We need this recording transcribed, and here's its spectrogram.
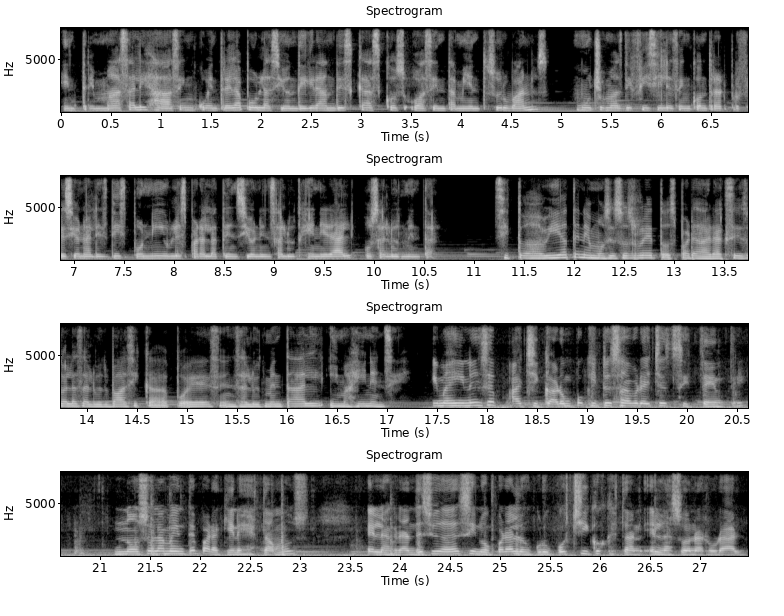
entre más alejada se encuentre la población de grandes cascos o asentamientos urbanos, mucho más difícil es encontrar profesionales disponibles para la atención en salud general o salud mental. Si todavía tenemos esos retos para dar acceso a la salud básica, pues en salud mental, imagínense. Imagínense achicar un poquito esa brecha existente, no solamente para quienes estamos en las grandes ciudades, sino para los grupos chicos que están en la zona rural.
